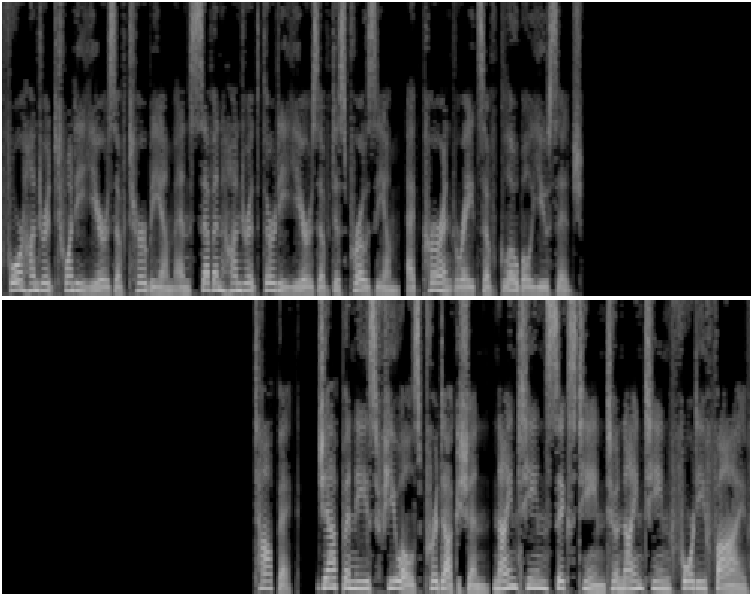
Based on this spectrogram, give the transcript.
420 years of terbium and 730 years of dysprosium, at current rates of global usage. Japanese fuels production 1916 to 1945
